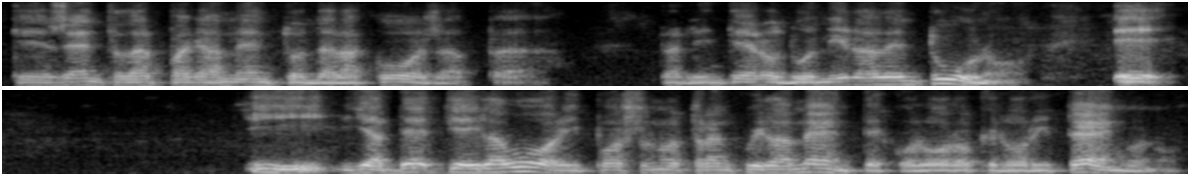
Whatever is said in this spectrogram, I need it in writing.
che esenta dal pagamento della cosa per, per l'intero 2021 e gli addetti ai lavori possono tranquillamente, coloro che lo ritengono,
